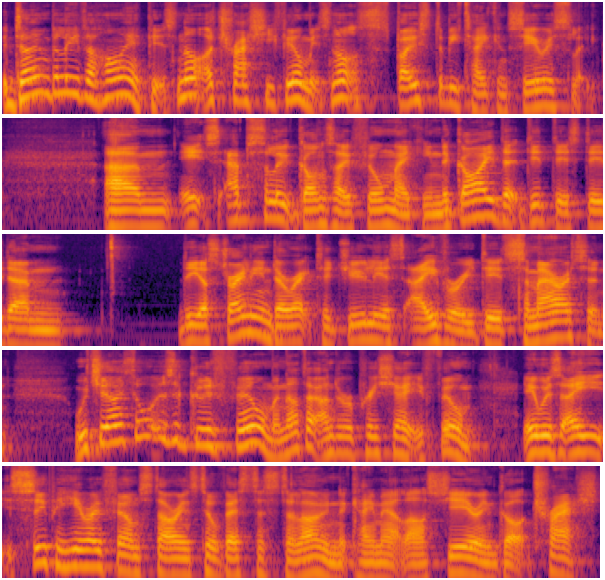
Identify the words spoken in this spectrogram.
don't believe the hype. It's not a trashy film. It's not supposed to be taken seriously. Um, it's absolute gonzo filmmaking. The guy that did this did um, the Australian director Julius Avery did Samaritan, which I thought was a good film, another underappreciated film. It was a superhero film starring Sylvester Stallone that came out last year and got trashed.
